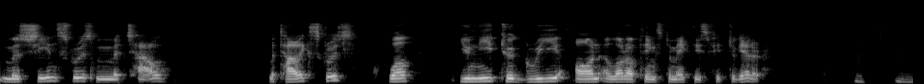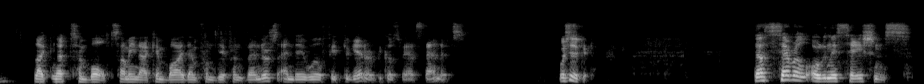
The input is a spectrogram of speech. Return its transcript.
machine screws, metal, metallic screws, well, you need to agree on a lot of things to make these fit together, Mhm. like nuts and bolts. I mean, I can buy them from different vendors, and they will fit together because we have standards, which is good. There are several organizations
